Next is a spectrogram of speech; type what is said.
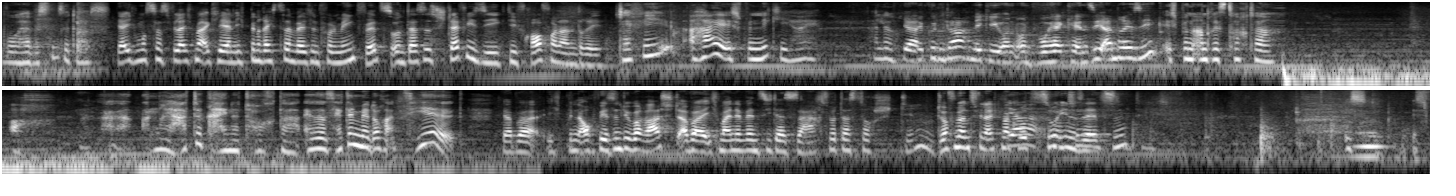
woher wissen Sie das? Ja, ich muss das vielleicht mal erklären. Ich bin Rechtsanwältin von Minkwitz und das ist Steffi Sieg, die Frau von André. Steffi? Hi, ich bin Niki. Hi. Hallo. Ja, guten Tag, Niki. Und, und woher kennen Sie André Sieg? Ich bin Andres Tochter. Ach. Aber André hatte keine Tochter. Also das hätte er mir doch erzählt. Ja, aber ich bin auch, wir sind überrascht. Aber ich meine, wenn sie das sagt, wird das doch stimmen. Dürfen wir uns vielleicht mal Ja, kurz zu Ihnen natürlich, setzen? Ich, ich,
